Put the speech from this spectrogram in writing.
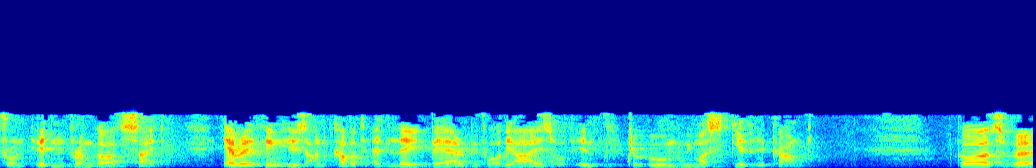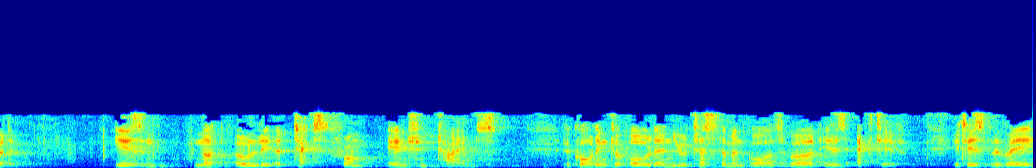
from, hidden from God's sight. Everything is uncovered and laid bare before the eyes of Him to whom we must give account. God's Word is not only a text from ancient times. According to Old and New Testament, God's Word is active. It is the way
